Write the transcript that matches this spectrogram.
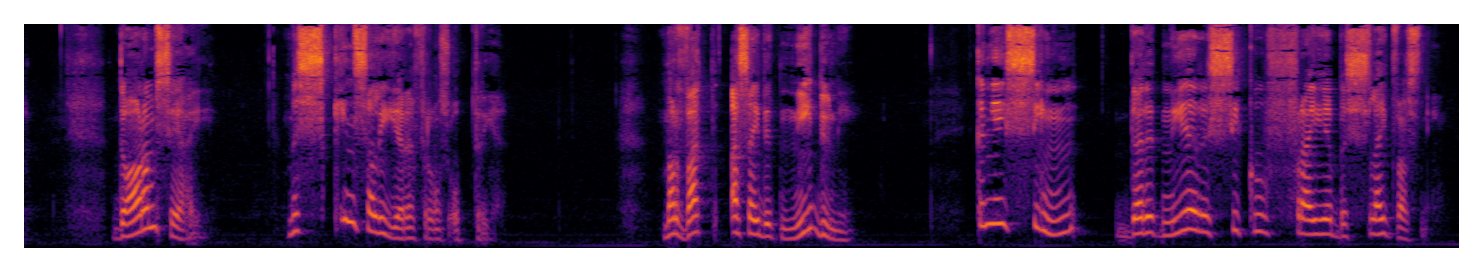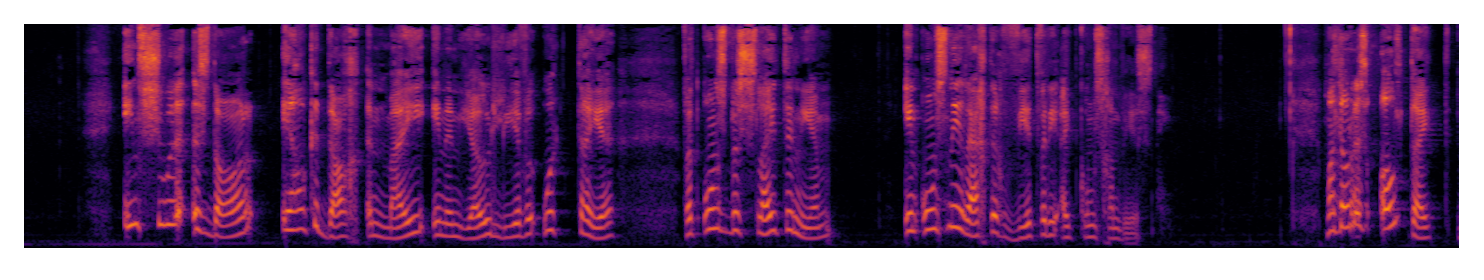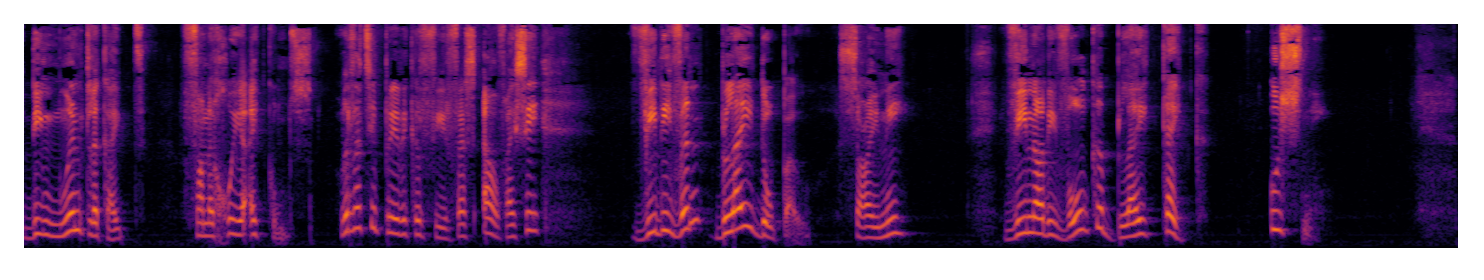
Daarom sê hy: "Miskien sal die Here vir ons optree." Maar wat as hy dit nie doen nie? Kan jy sien dat dit nie 'n risikovrye besluit was nie? En so is daar elke dag in my en in jou lewe ook tye wat ons besluite neem en ons nie regtig weet wat die uitkoms gaan wees nie. Maar daar is altyd die moontlikheid van 'n goeie uitkoms. Hoor wat sê Prediker 4 vers 11. Hy sê Wie die wind bly dophou, saai nie. Wie na die wolke bly kyk, oes nie.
